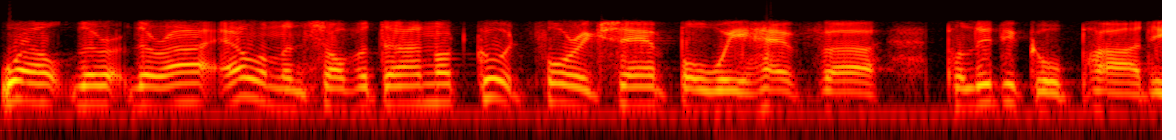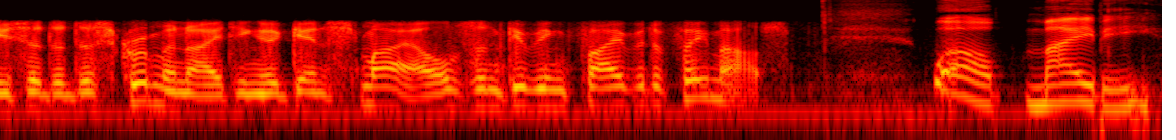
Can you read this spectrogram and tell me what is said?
Well, there there are elements of it that are not good. For example, we have uh, political parties that are discriminating against males and giving favour to females. Well, maybe,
